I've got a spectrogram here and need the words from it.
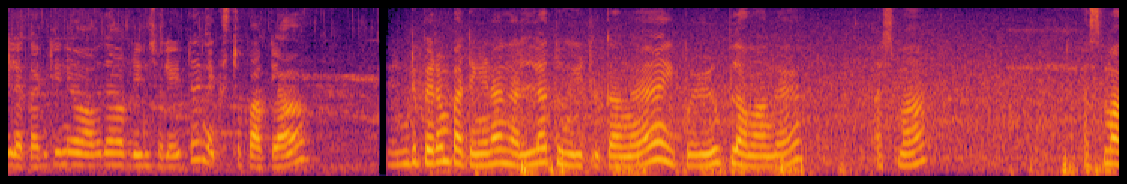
இல்லை கண்டினியூ ஆகுதா அப்படின்னு சொல்லிட்டு நெக்ஸ்ட்டு பார்க்கலாம். ரெண்டு பேரும் பார்த்தீங்கன்னா நல்லா தூங்கிட்டு இருக்காங்க. இப்போ எழுப்பலாம் வாங்க. அஸ்மா. அஸ்மா.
